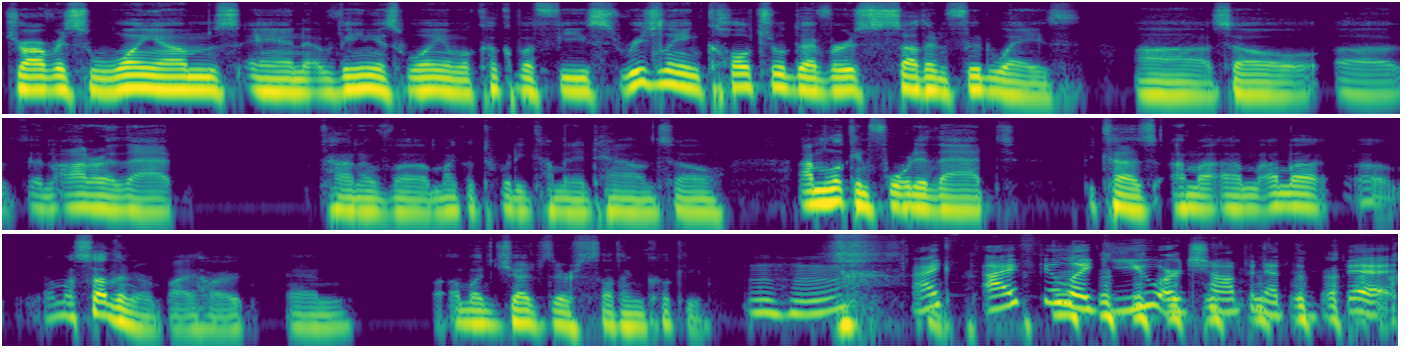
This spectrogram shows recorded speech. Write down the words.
Jarvis Williams, and Venus William will cook up a feast regionally and cultural diverse Southern foodways. Uh, so, uh, in honor of that, kind of uh, Michael Twitty coming to town. So, I'm looking forward to that because I'm a I'm, I'm a uh, I'm a Southerner by heart, and I'm gonna judge their Southern cooking. I, I feel like you are chomping at the bit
